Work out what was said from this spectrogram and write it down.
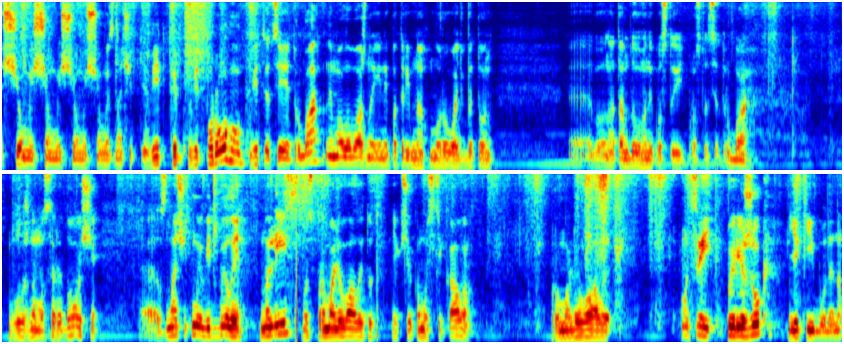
що ми, що ми, що ми, що ми. Значить, від, від порогу, від цієї труба немаловажно, її не потрібно мурувати в бетон. Е, Бо вона там довго не постоїть, просто ця труба в лужному середовищі. Значить, ми відбили нолі, ось промалювали тут, якщо комусь цікаво, промалювали оцей пиріжок, який буде. Да?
